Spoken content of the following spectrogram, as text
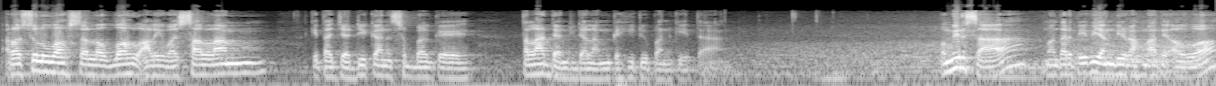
Rasulullah Shallallahu Alaihi Wasallam kita jadikan sebagai teladan di dalam kehidupan kita. Pemirsa Mentari TV yang dirahmati Allah,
